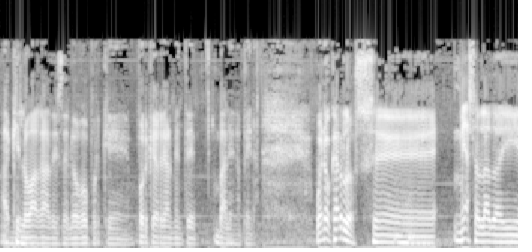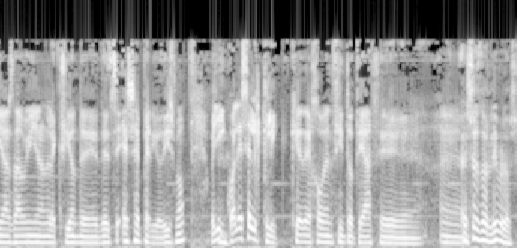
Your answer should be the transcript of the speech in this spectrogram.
a que lo haga desde luego porque, porque realmente vale la pena. Bueno, Carlos, eh, me has hablado ahí, has dado una lección de, de ese periodismo. Oye, ¿y cuál es el clic que de jovencito te hace eh, Esos dos libros,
